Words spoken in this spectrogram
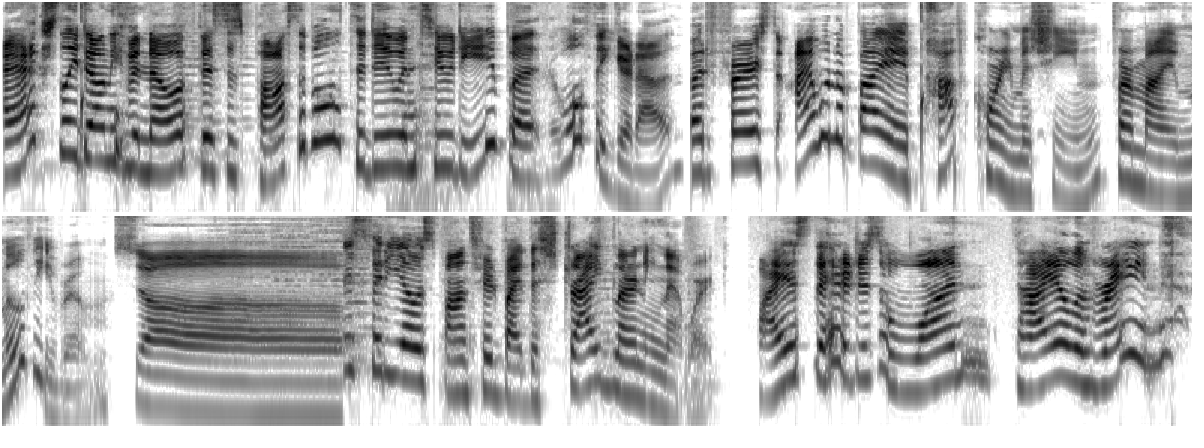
I actually don't even know if this is possible to do in 2D, but we'll figure it out. But first, I wanna buy a popcorn machine for my movie room. So this video is sponsored by the Stride Learning Network. Why is there just one tile of rain?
